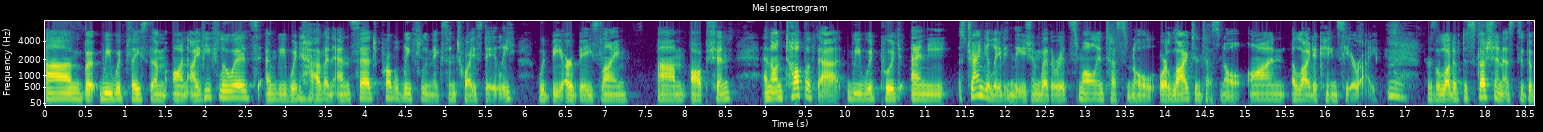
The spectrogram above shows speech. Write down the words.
Um, but we would place them on IV fluids, and we would have an NSAID, probably flunixin twice daily, would be our baseline um, option. And on top of that, we would put any strangulating lesion, whether it's small intestinal or large intestinal, on a lidocaine CRI. There's a lot of discussion as to the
